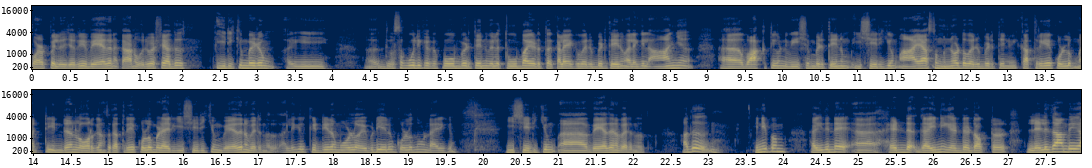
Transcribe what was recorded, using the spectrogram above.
കുഴപ്പമില്ല. ചെറിയ വേദന. കാരണം ഒരുപക്ഷെ അത് ഇരിക്കുമ്പോഴും ഈ ദിവസക്കൂലിക്കൊക്കെ പോകുമ്പോഴത്തേനും വല്ല തൂമ്പായെടുത്ത് കളയൊക്കെ വരുമ്പോഴത്തേനും അല്ലെങ്കിൽ ആഞ്ഞ് വാക്കത്തി കൊണ്ട് വീശുമ്പോഴത്തേനും ഈ ശരിക്കും ആയാസം മുന്നോട്ട് വരുമ്പോഴത്തേനും ഈ കത്രികയെ കൊള്ളും മറ്റ് ഇന്റേർണൽ ഓർഗൻസ് കത്രികയെ കൊള്ളുമ്പോഴായിരിക്കും ഈ ശരിക്കും വേദന വരുന്നത്. അല്ലെങ്കിൽ കിഡ്നിയുടെ മുകളിലോ എവിടെയെങ്കിലും കൊള്ളുന്നതുകൊണ്ടായിരിക്കും ഈ ശരിക്കും വേദന വരുന്നത്. അത് ഇനിയിപ്പം ഇതിന്റെ head gynae head doctor Lalithambika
